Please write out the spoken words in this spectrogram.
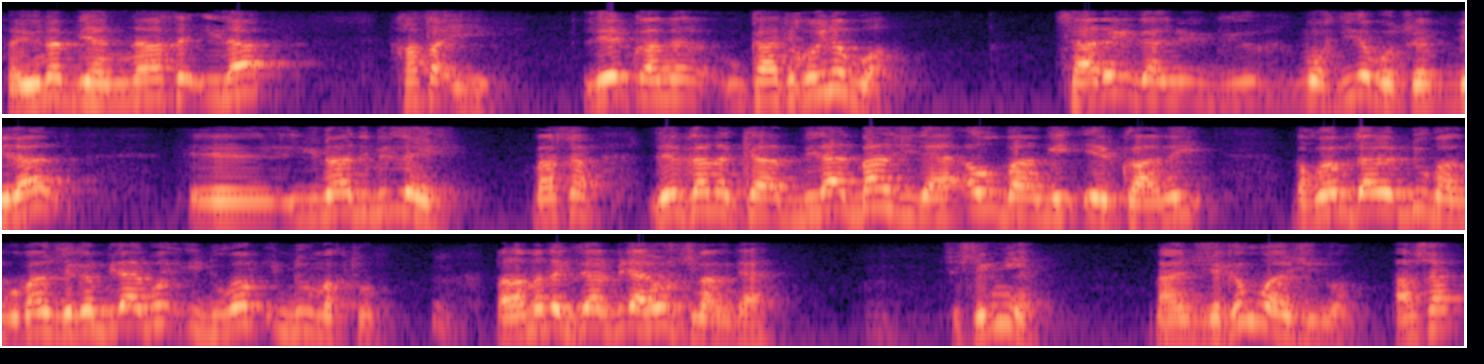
فينبه الناس إلى خطئه. ليه؟ كان كانت خوي نبوة. سادة كان وقت نبوة. بلال إيه، ينادي بالليل. باشا ليه؟ كان كبلال بانجي ده أو بانجي إركاني. بخوي مدار دو بانجو. بانجي كان بلال بو إدوام ابن مكتوب. بلا ما دكتور بلال هرش بانج ده شو بانجي كان بانجي دوام. باشا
